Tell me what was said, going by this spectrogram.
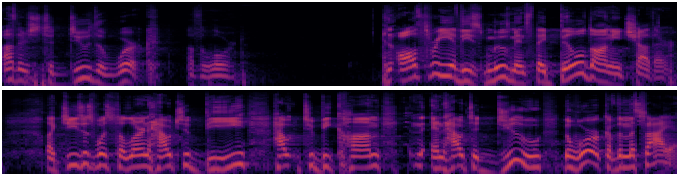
others to do the work of the Lord. And all three of these movements, they build on each other. Like Jesus was to learn how to be, how to become, and how to do the work of the Messiah.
